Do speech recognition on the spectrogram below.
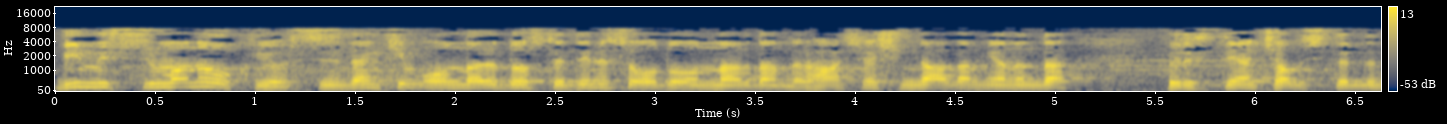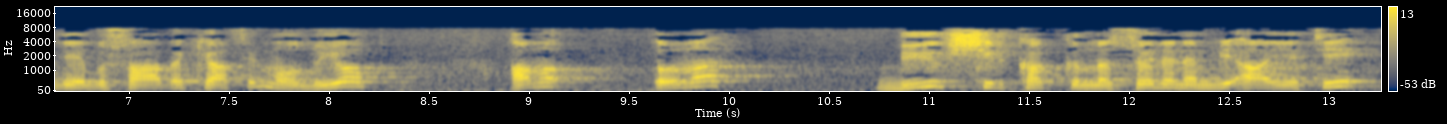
bir Müslümanı okuyor. Sizden kim onları dost edinirse o da onlardandır. Haşa şimdi adam yanında Hristiyan çalıştırdı diye bu sahabe kafir mi oldu? Yok. Ama Ömer büyük şirk hakkında söylenen bir ayeti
